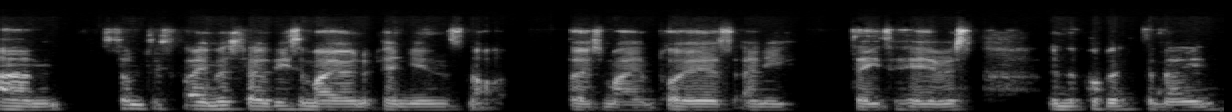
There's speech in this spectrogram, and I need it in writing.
Um, some disclaimers, so these are my own opinions, not those of my employers. Any data here is in the public domain.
